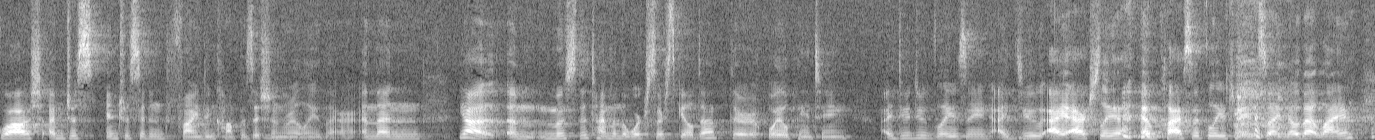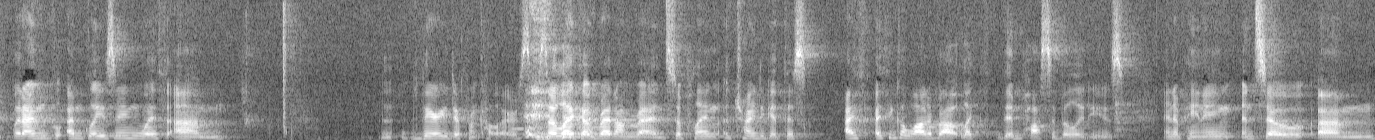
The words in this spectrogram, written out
gouache. I'm just interested in finding composition really there. And then, yeah, um, most of the time when the works are scaled up, they're oil painting. I do do glazing. I do. I actually am classically trained, so I know that line. But I'm I'm glazing with um, very different colors. So like a red on red. So playing, trying to get this I, I think a lot about like the impossibilities in a painting. And so, um,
